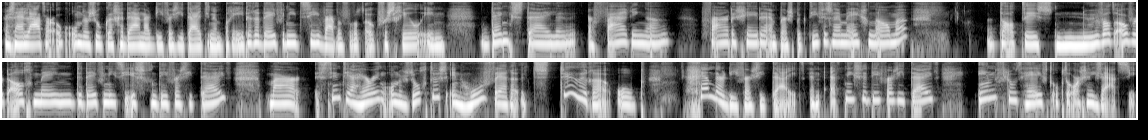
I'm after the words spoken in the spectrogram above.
Er zijn later ook onderzoeken gedaan naar diversiteit in een bredere definitie, waar bijvoorbeeld ook verschil in denkstijlen, ervaringen, vaardigheden en perspectieven zijn meegenomen. Dat is nu wat over het algemeen de definitie is van diversiteit. Maar Cynthia Herring onderzocht dus in hoeverre het sturen op genderdiversiteit en etnische diversiteit invloed heeft op de organisatie.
